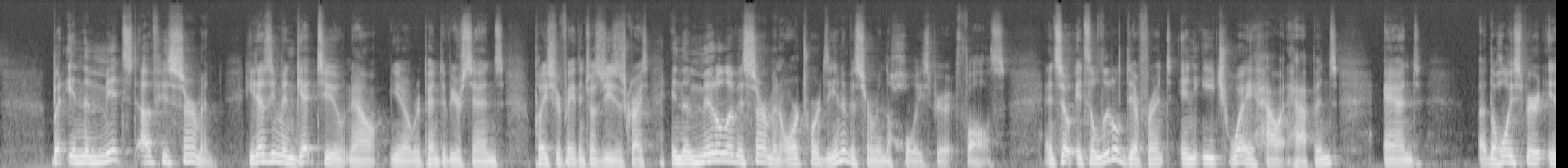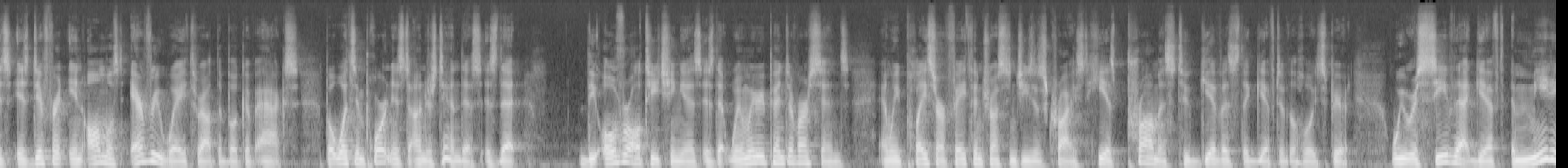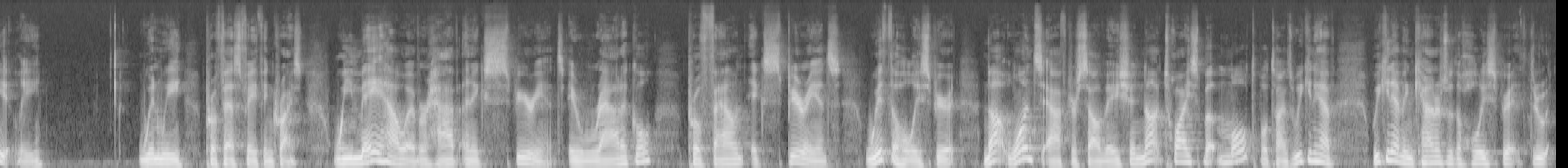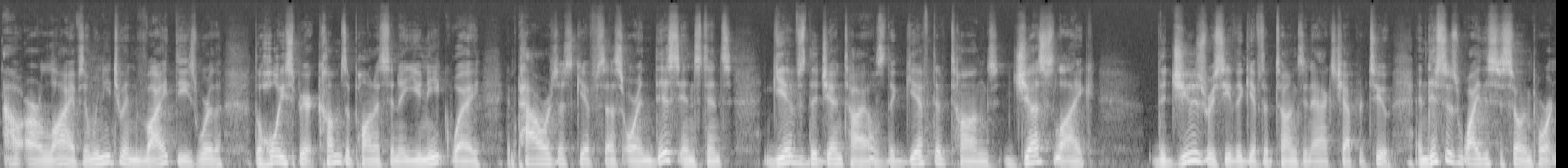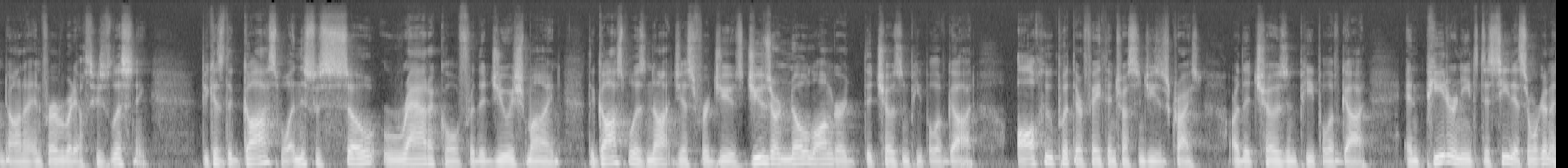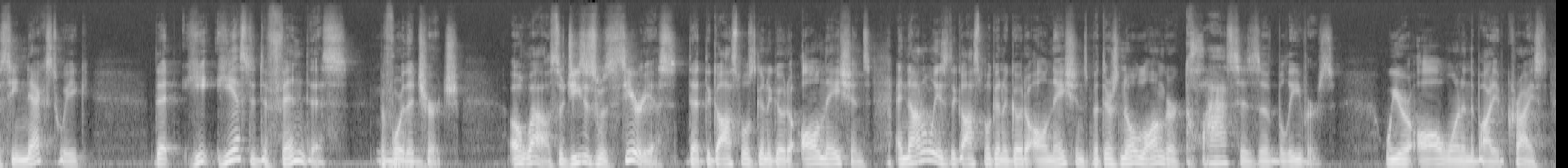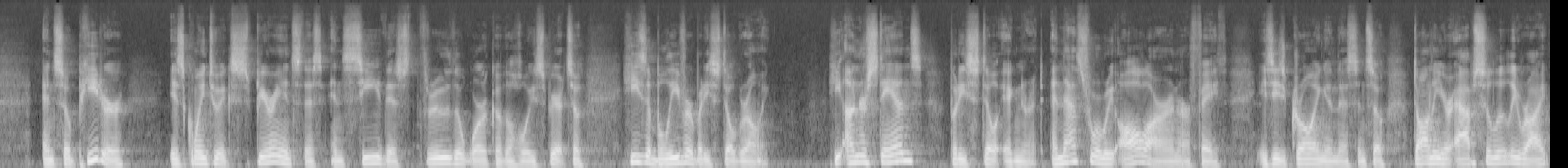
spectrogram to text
but in the midst of his sermon, he doesn't even get to now, you know, repent of your sins, place your faith and trust in Jesus Christ. In the middle of his sermon or towards the end of his sermon, the Holy Spirit falls. And so it's a little different in each way how it happens. And uh, the Holy Spirit is, is different in almost every way throughout the book of Acts. But what's important is to understand this is that the overall teaching is is that when we repent of our sins and we place our faith and trust in Jesus Christ, he has promised to give us the gift of the Holy Spirit. We receive that gift immediately when we profess faith in Christ. We may, however, have an experience, a radical, profound experience with the Holy Spirit, not once after salvation, not twice, but multiple times. We can have we can have encounters with the Holy Spirit throughout our lives, and we need to invite these where the, the Holy Spirit comes upon us in a unique way, empowers us, gifts us, or in this instance, gives the Gentiles the gift of tongues, just like the Jews received the gift of tongues in Acts chapter 2. And this is why this is so important, Donna, and for everybody else who's listening. Because the gospel, and this was so radical for the Jewish mind, the gospel is not just for Jews. Jews are no longer the chosen people of God. All who put their faith and trust in Jesus Christ are the chosen people of God. And Peter needs to see this, and we're going to see next week that he, he has to defend this before mm-hmm. the church oh, wow. So Jesus was serious that the gospel is going to go to all nations. And not only is the gospel going to go to all nations, but there's no longer classes of believers. We are all one in the body of Christ. And so Peter is going to experience this and see this through the work of the Holy Spirit. So he's a believer, but he's still growing. He understands, but he's still ignorant. And that's where we all are in our faith, is he's growing in this. And so, Donnie, you're absolutely right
